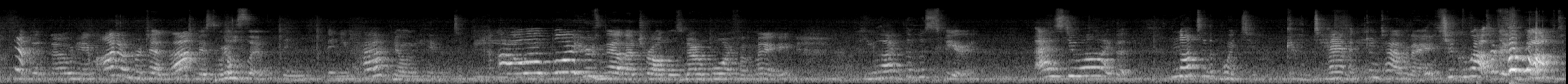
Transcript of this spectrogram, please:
Never known him. I don't pretend that, Miss Wilson. Then, then you have known him to be... Oh, a boy who's never troubles no boy for me. You like them with spirit. As do I, but not to the point to contaminate. Contaminate. To corrupt. To corrupt!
